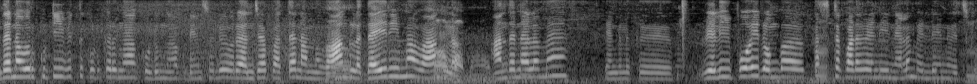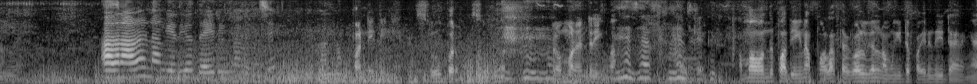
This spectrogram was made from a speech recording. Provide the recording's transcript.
தினம் ஒரு குட்டியை விற்று கொடுக்குறங்க கொடுங்க அப்படின்னு சொல்லி ஒரு அஞ்சா பத்தா நம்ம வாங்கல. தைரியமாக வாங்கலாம் அந்த நிலமை எங்களுக்கு வெளியே போய் ரொம்ப கஷ்டப்பட வேண்டிய நிலைமை இல்லைன்னு வச்சுக்கோங்க. அதனால் நாங்கள் எதையோ தைரியமாக வச்சு பண்ணிட்டீங்க. சூப்பர் சூப்பர். ரொம்ப நன்றிங்கம்மா. அம்மா வந்து பார்த்தீங்கன்னா பல தகவல்கள் நம்மக்கிட்ட பகிர்ந்துக்கிட்டாருங்க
